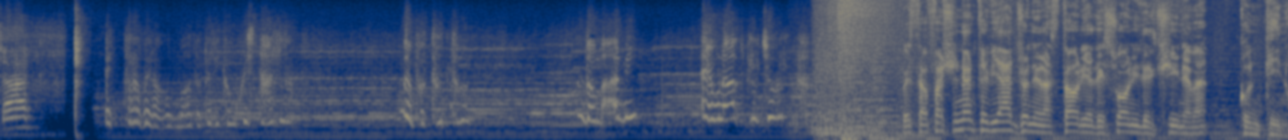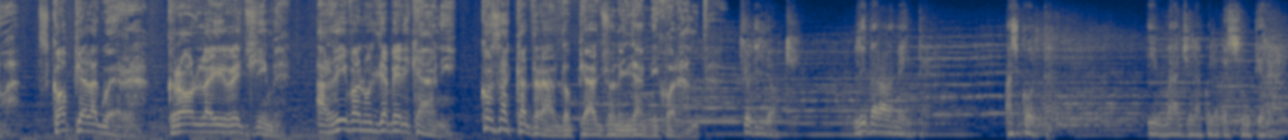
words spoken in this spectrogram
Chuck. E troverò un modo per riconquistarlo. Dopotutto, domani è un altro giorno. Questo affascinante viaggio nella storia dei suoni del cinema continua. Scoppia la guerra, crolla il regime, arrivano gli americani. Cosa accadrà al doppiaggio negli anni 40? Chiudi gli occhi, libera la mente. Ascolta, immagina quello che sentirai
